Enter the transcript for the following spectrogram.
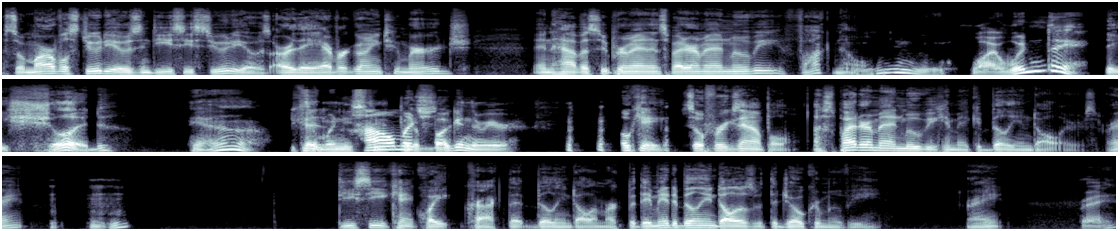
so Marvel Studios and DC Studios, are they ever going to merge and have a Superman and Spider Man movie? Fuck no. Ooh, why wouldn't they? They should. Yeah. Because Someone needs how to put much a bug in their ear. Okay, so for example, a Spider-Man movie can make a billion dollars, right? hmm DC can't quite crack that billion dollar mark, but they made a billion dollars with the Joker movie, right? Right.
